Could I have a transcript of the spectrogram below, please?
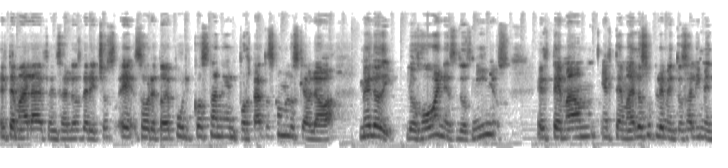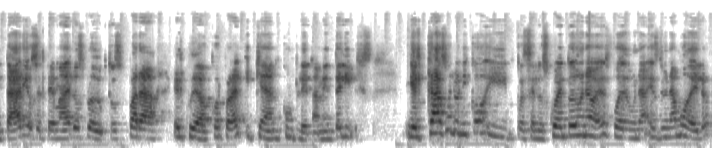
el tema de la defensa de los derechos, eh, sobre todo de públicos tan importantes como los que hablaba Melody, los jóvenes, los niños, el tema, el tema de los suplementos alimentarios, el tema de los productos para el cuidado corporal y quedan completamente libres. Y el caso, el único, y pues se los cuento de una vez, fue de una, es de una modelo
